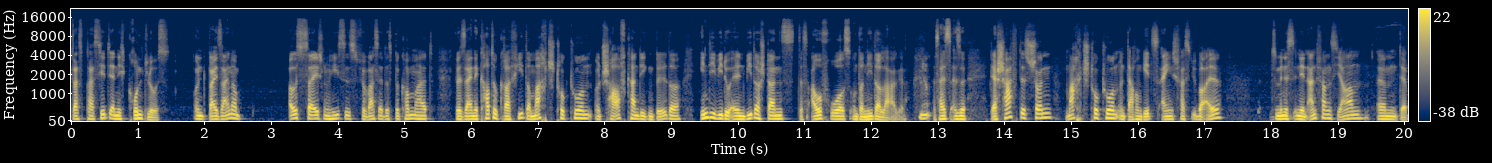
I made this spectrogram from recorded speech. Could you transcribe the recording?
das passiert ja nicht grundlos. Und bei seiner Auszeichnung hieß es, für was er das bekommen hat, für seine Kartografie der Machtstrukturen und scharfkantigen Bilder individuellen Widerstands, des Aufruhrs und der Niederlage. Ja. Das heißt also, der schafft es schon, Machtstrukturen, und darum geht es eigentlich fast überall, zumindest in den Anfangsjahren, ähm, der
